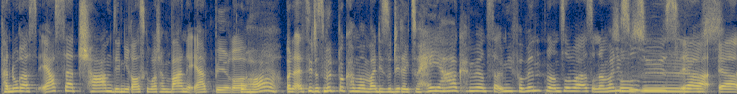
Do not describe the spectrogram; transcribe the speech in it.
Pandoras erster Charme, den die rausgebracht haben, war eine Erdbeere. Oha. Und als sie das mitbekommen haben, waren die so direkt so, hey, ja, können wir uns da irgendwie verbinden und sowas. Und dann waren so die so süß. süß. Ja, ja,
